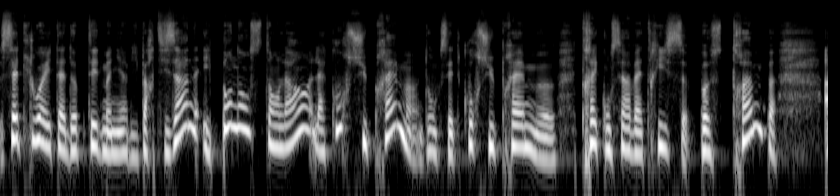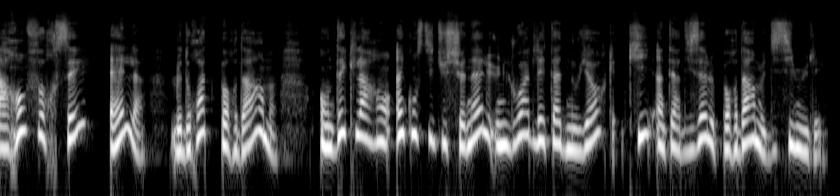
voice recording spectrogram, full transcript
cette loi est adoptée de manière bipartisane, et pendant ce temps-là, la Cour suprême, donc cette Cour suprême euh, très conservatrice post-Trump, a renforcé elle, le droit de port d'armes en déclarant inconstitutionnelle une loi de l'État de New York qui interdisait le port d'armes dissimulé.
